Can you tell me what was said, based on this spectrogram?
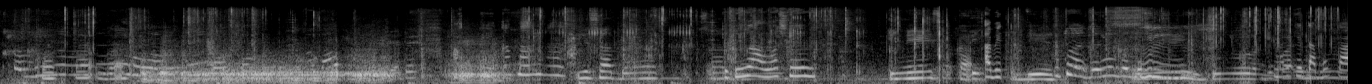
kakak enggak. Kita mana? Iya sabar. Tapi awasin. Ini siapa? Abit. Abit. Itu aja boleh. Mari kita buka.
